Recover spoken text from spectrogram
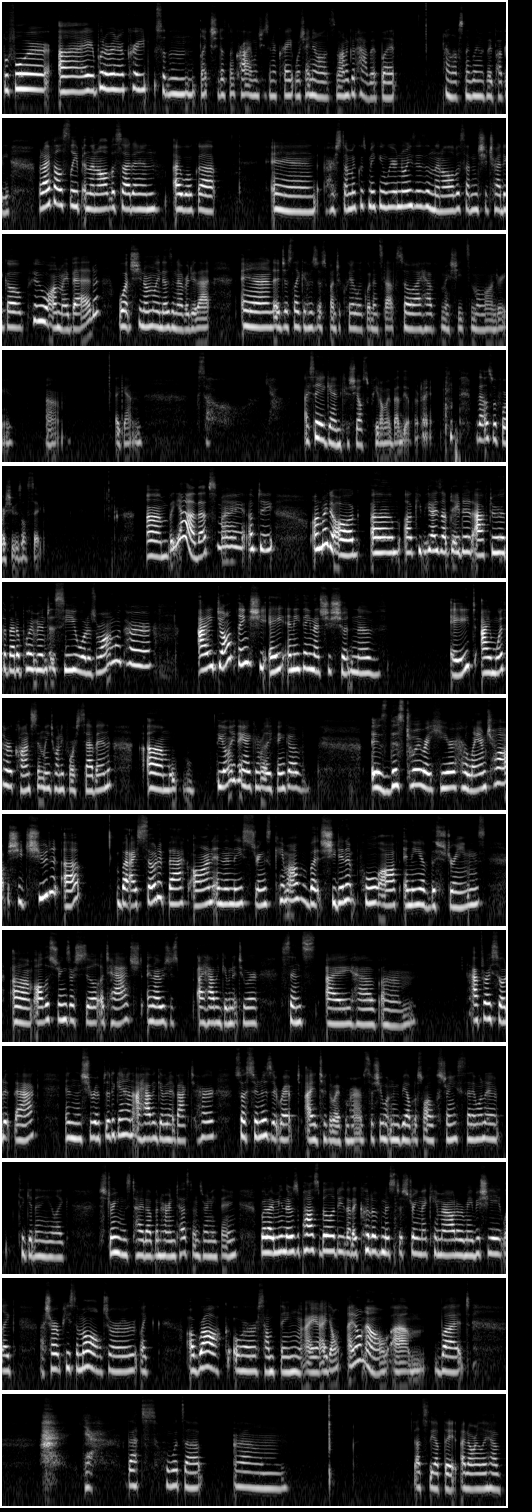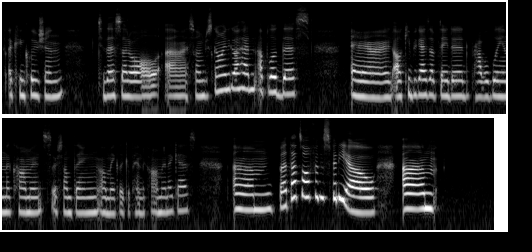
before I put her in her crate, so then, like, she doesn't cry when she's in her crate, which I know it's not a good habit, but I love snuggling with my puppy. But I fell asleep, and then all of a sudden, I woke up, and her stomach was making weird noises, and then all of a sudden, she tried to go poo on my bed, what she normally doesn't ever do that. And it just like it was just a bunch of clear liquid and stuff. So I have my sheets in the laundry um, again. So yeah, I say again because she also peed on my bed the other day. but that was before she was all sick. Um, but yeah, that's my update on my dog. Um, I'll keep you guys updated after the vet appointment to see what is wrong with her. I don't think she ate anything that she shouldn't have ate. I'm with her constantly 24-7. Um, the only thing I can really think of is this toy right here, her lamb chop. She chewed it up, but I sewed it back on, and then these strings came off, but she didn't pull off any of the strings. Um, all the strings are still attached, and I was just, I haven't given it to her since I have, um, after I sewed it back, and then she ripped it again. I haven't given it back to her. So as soon as it ripped, I took it away from her so she wouldn't be able to swallow strings because I didn't want her to get any like strings tied up in her intestines or anything. But I mean, there's a possibility that I could have missed a string that came out or maybe she ate like a sharp piece of mulch or like a rock or something. I, I don't I don't know. Um, but yeah, that's what's up. Um, that's the update. I don't really have a conclusion to this at all. Uh, so I'm just going to go ahead and upload this and I'll keep you guys updated probably in the comments or something. I'll make like a pinned comment, I guess. Um, but that's all for this video. Um,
